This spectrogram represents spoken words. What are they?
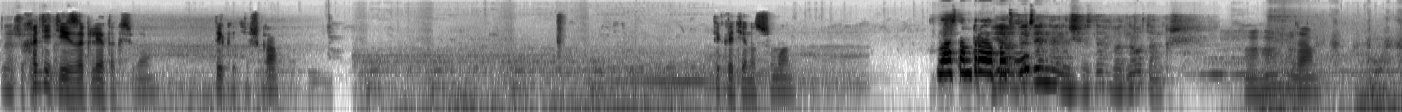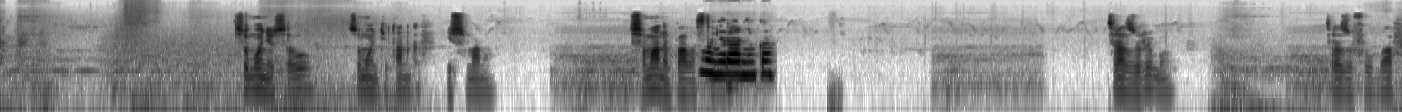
Выходите из-за клеток сюда. Тыкайте шкаф. Тыкайте на сумон. Вас там трое Я хоть в есть? ДД, наверное, сейчас, да? В одного танка же. Угу, да. Сумоню сову. Сумоньте танков и шамана. Шаманы пала Ну, не равненько. Сразу рыбу. Сразу фулл баф.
